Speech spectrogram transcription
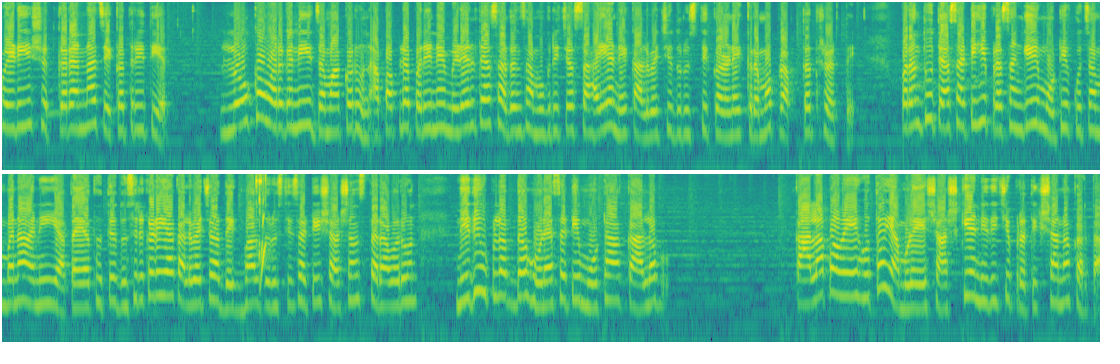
वेळी शेतकऱ्यांनाच एकत्रित येत लोकवर्गणी जमा करून आपापल्या परीने मिळेल त्या साधनसामुग्रीच्या सहाय्याने कालव्याची दुरुस्ती करणे क्रमप्राप्त ठरते. परंतु त्यासाठीही प्रसंगी मोठी कुचंबना आणि यातायात होते. दुसरीकडे या कालव्याच्या देखभाल दुरुस्तीसाठी शासन स्तरावरून निधी उपलब्ध होण्यासाठी मोठा काल कालापव्यय होतं यामुळे शासकीय निधीची प्रतीक्षा न करता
